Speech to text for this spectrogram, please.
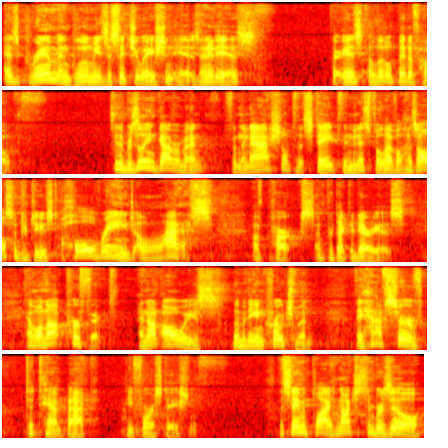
as grim and gloomy as the situation is, and it is, there is a little bit of hope. See, the Brazilian government, from the national to the state to the municipal level, has also introduced a whole range, a lattice of parks and protected areas. And while not perfect and not always limiting encroachment, they have served to tamp back deforestation. The same applies not just in Brazil,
